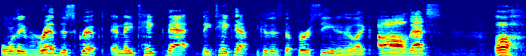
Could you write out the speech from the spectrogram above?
or they've read the script and they take that they take that because it's the first scene and they're like, "Oh, that's oh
